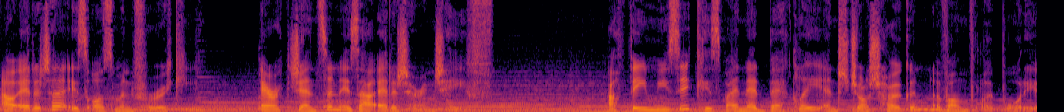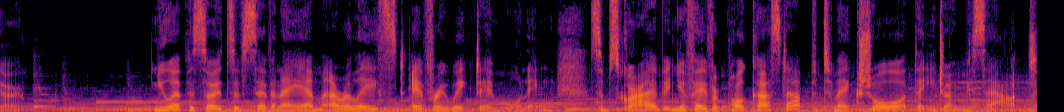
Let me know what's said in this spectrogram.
Our editor is Osman Faruqi. Erik Jensen is our editor in chief. Our theme music is by Ned Beckley and Josh Hogan of Envelope Audio. New episodes of 7am are released every weekday morning. Subscribe in your favourite podcast app to make sure that you don't miss out.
